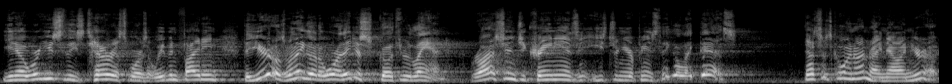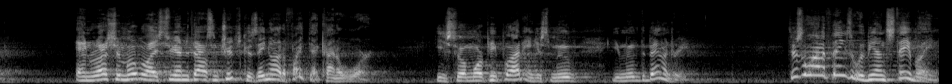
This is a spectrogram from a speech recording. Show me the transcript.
You know, we're used to these terrorist wars that we've been fighting. The Euros, when they go to war, they just go through land. Russians, Ukrainians, and Eastern Europeans, they go like this. That's what's going on right now in Europe. And Russia mobilized 300,000 troops because they know how to fight that kind of war. You just throw more people out and you just move, you move the boundary. There's a lot of things that would be unstable,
